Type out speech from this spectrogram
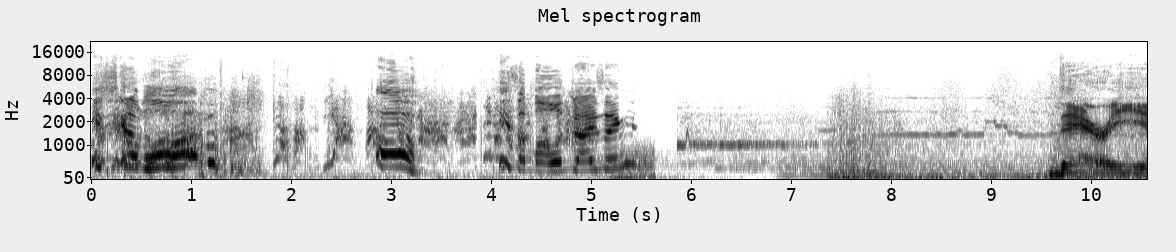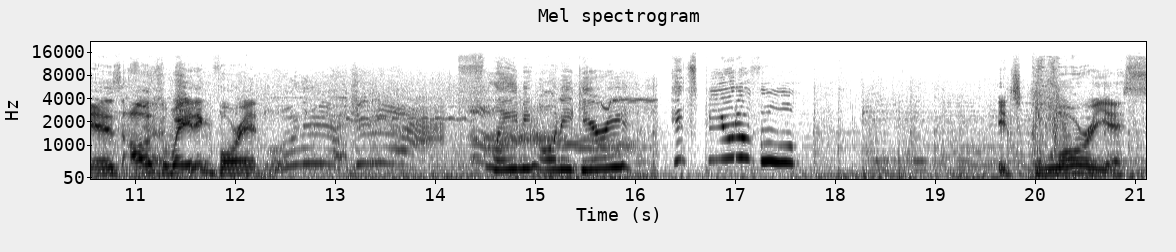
He's just gonna blow up! Oh! He's apologizing! There he is! I was waiting for it! Flaming onigiri? It's beautiful! It's glorious!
